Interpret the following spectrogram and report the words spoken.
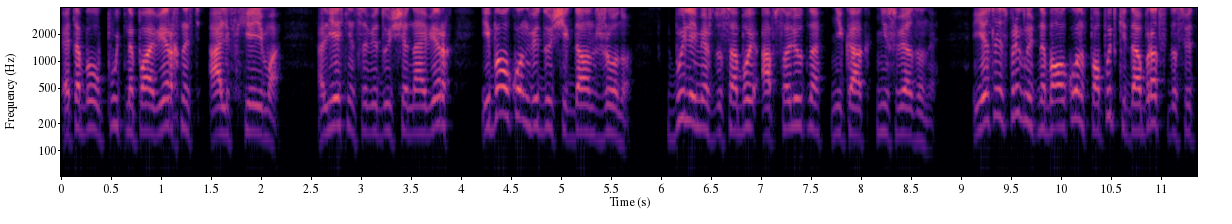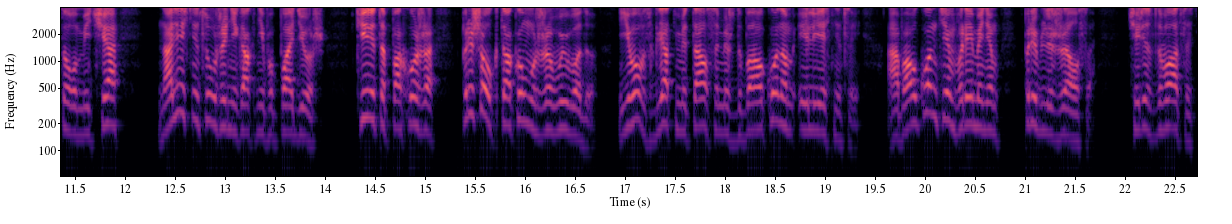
это был путь на поверхность Альфхейма. Лестница, ведущая наверх, и балкон, ведущий к донжону, были между собой абсолютно никак не связаны. Если спрыгнуть на балкон в попытке добраться до Святого Меча, на лестницу уже никак не попадешь. Кирита, похоже, пришел к такому же выводу. Его взгляд метался между балконом и лестницей, а балкон тем временем приближался. Через 20,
